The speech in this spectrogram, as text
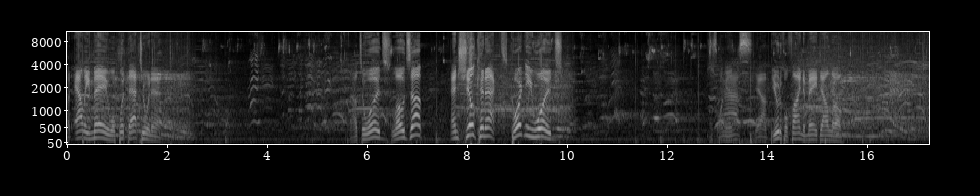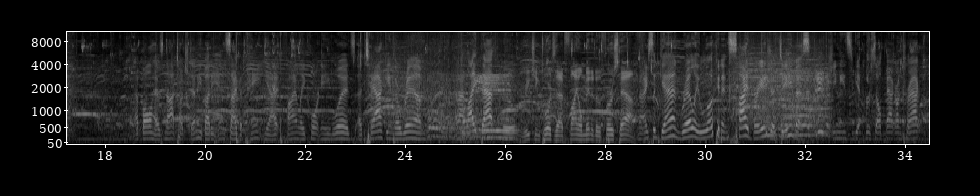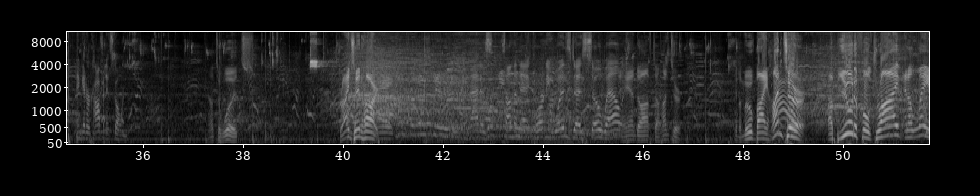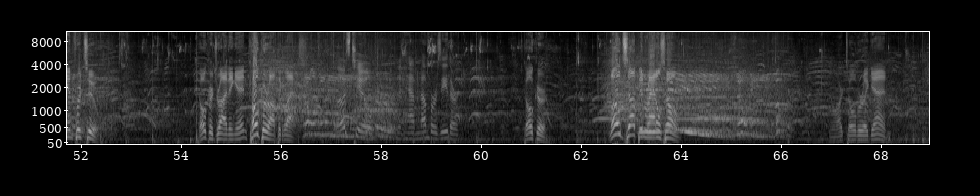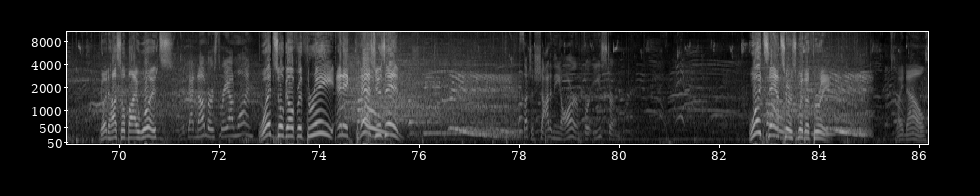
But Allie May will put that to an end. Out to Woods, loads up, and she'll connect. Courtney Woods. Swung in. Yeah, beautiful find to May down low. That ball has not touched anybody inside the paint yet. Finally, Courtney Woods attacking the rim. And I like that move. Reaching towards that final minute of the first half. Nice again, really looking inside for A'Jah Davis. She needs to get herself back on track and get her confidence going. Out to Woods. Drives in hard. And that is something that Courtney Woods does so well. Hand off to Hunter. Gonna move by Hunter. A beautiful drive and a lay-in for two. Koker driving in. Koker off the glass. Those two didn't have numbers either. Koker loads up and rattles home. Now Artover again. Good hustle by Woods. They've got numbers, three on one. Woods will go for three, and it oh. cashes in. Such a shot in the arm for Eastern. Woods oh. answers with a three. Right now,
